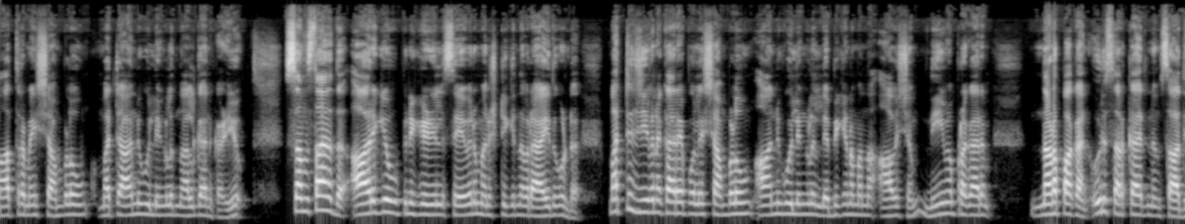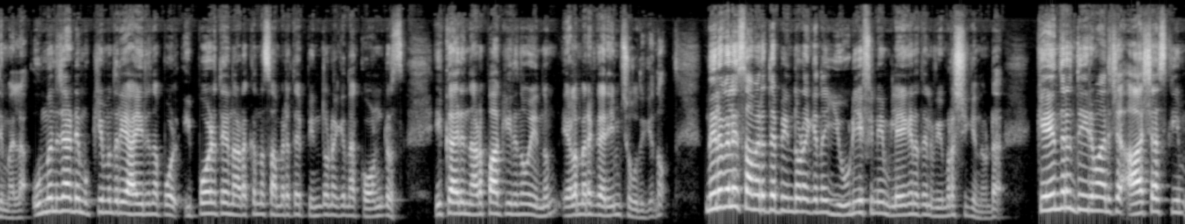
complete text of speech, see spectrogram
മാത്രമേ ശമ്പളവും മറ്റ് ആനുകൂല്യങ്ങളും നൽകാൻ കഴിയൂ. സംസ്ഥാനത്ത് ആരോഗ്യവകുപ്പിന് കീഴിൽ സേവനമനുഷ്ഠിക്കുന്നവരായതുകൊണ്ട് മറ്റ് ജീവനക്കാരെ പോലെ ശമ്പളവും ആനുകൂല്യങ്ങളും ലഭിക്കണമെന്ന ആവശ്യം നിയമപ്രകാരം നടപ്പാക്കാൻ ഒരു സർക്കാരിനും സാധ്യമല്ല. ഉമ്മൻചാണ്ടി മുഖ്യമന്ത്രി ആയിരുന്നപ്പോൾ ഇപ്പോഴത്തെ നടക്കുന്ന സമരത്തെ പിന്തുണയ്ക്കുന്ന കോൺഗ്രസ് ഇക്കാര്യം നടപ്പാക്കിയിരുന്നു എന്നും ഇളമരം കരീം ചോദിക്കുന്നു. നിലവിലെ സമരത്തെ പിന്തുണയ്ക്കുന്ന യു ഡി എഫിനെയും ലേഖനത്തിൽ വിമർശിക്കുന്നുണ്ട്. കേന്ദ്രം തീരുമാനിച്ച ആശാ സ്കീം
